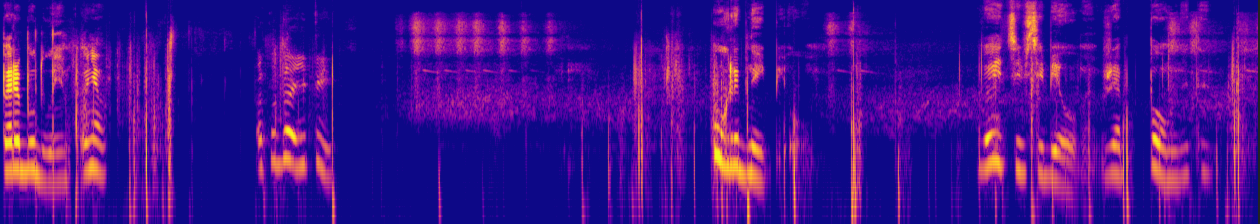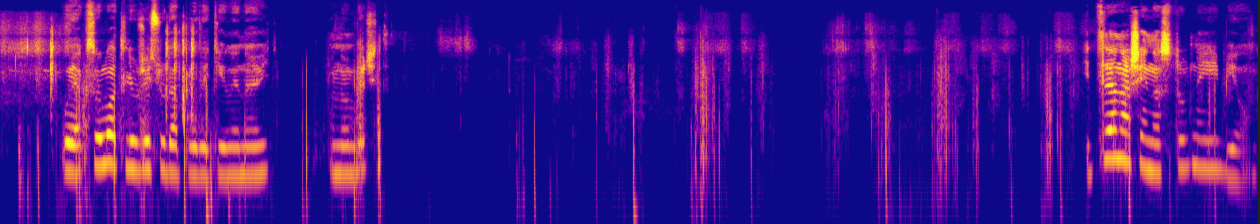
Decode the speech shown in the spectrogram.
Перебудуємо. Поняв? А куди йти? У грибний біом. Ви ці всі біоми вже помните. Ой, аксолотлі вже сюди прилетіли навіть. Воно, бачите? Це наш наступний біом.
